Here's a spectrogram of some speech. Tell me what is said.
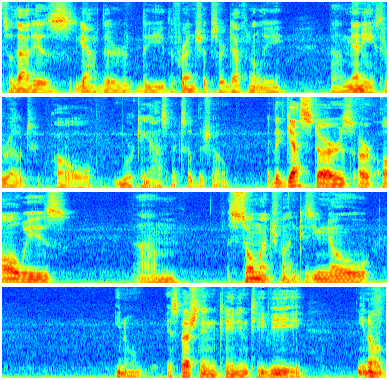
so that is, yeah, the the friendships are definitely uh, many throughout all working aspects of the show. The guest stars are always um, so much fun because you know, you know, especially in Canadian TV, you know,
